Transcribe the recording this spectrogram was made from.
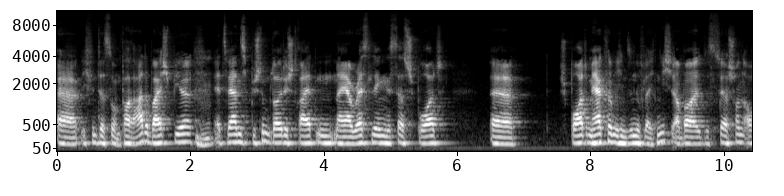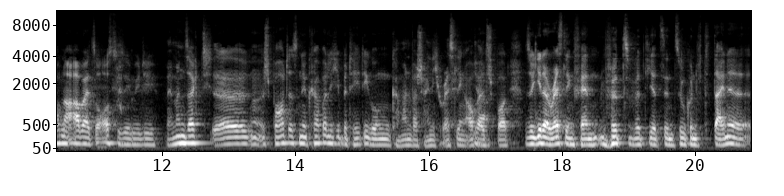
Äh, ich finde das so ein Paradebeispiel. Mhm. Jetzt werden sich bestimmt Leute streiten, naja, Wrestling ist das Sport. Äh, Sport im herkömmlichen Sinne vielleicht nicht, aber das ist ja schon auch eine Arbeit, so auszusehen wie die. Wenn man sagt, äh, Sport ist eine körperliche Betätigung, kann man wahrscheinlich Wrestling auch Ja. als Sport. Also jeder Wrestling-Fan wird, wird jetzt in Zukunft deine äh,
